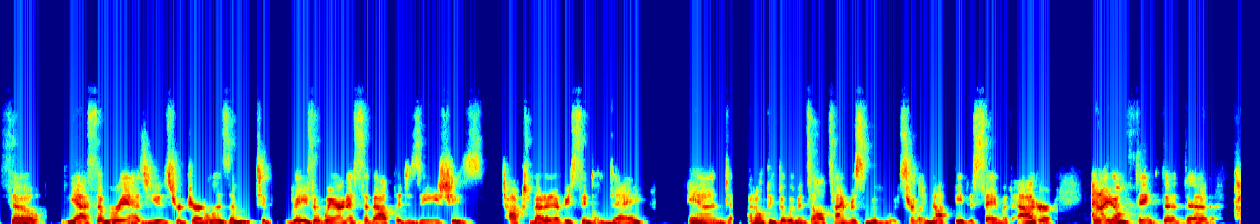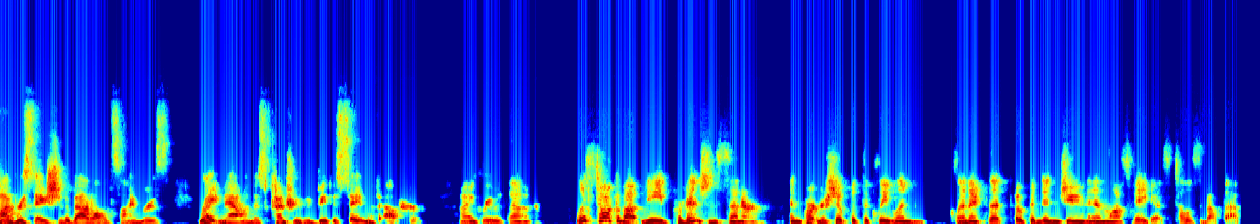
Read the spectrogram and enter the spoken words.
So, yeah, so Maria has used her journalism to raise awareness about the disease. She's talks about it every single day. And I don't think the women's Alzheimer's movement would certainly not be the same without her. And I don't think that the conversation about Alzheimer's right now in this country would be the same without her. I agree with that. Let's talk about the Prevention Center in partnership with the Cleveland Clinic that opened in June in Las Vegas. Tell us about that.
